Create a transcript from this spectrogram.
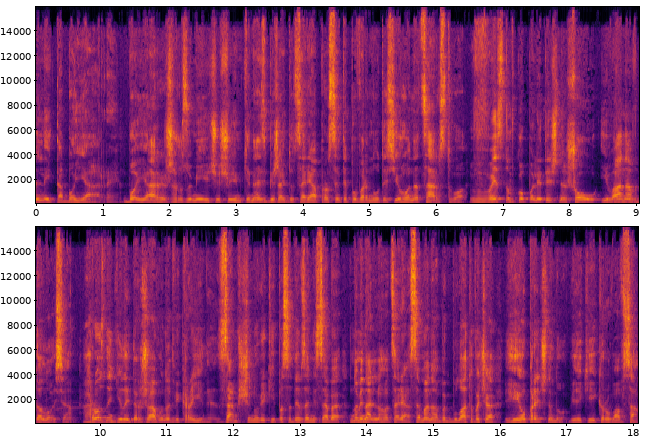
Навальний та бояри. Бояри ж розуміючи, що їм кінець біжать до царя просити повернутись його на царство. В висновку політичне шоу Івана вдалося. Грозний ділить державу на дві країни: Земщину, в якій посадив замість себе номінального царя Семена Бекбулатовича, і опричнину, в якій керував сам.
